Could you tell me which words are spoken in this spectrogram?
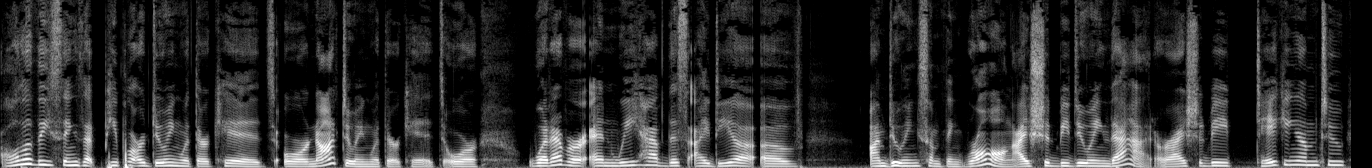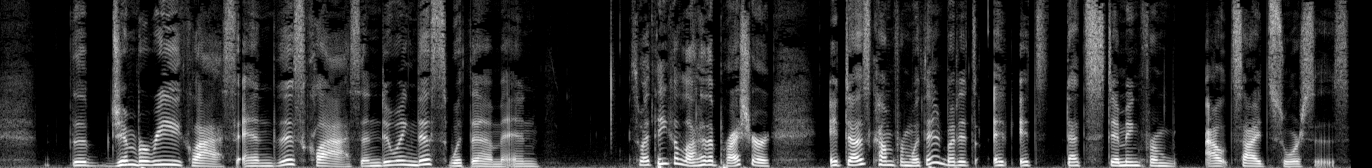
all of these things that people are doing with their kids or not doing with their kids or whatever. And we have this idea of, I'm doing something wrong. I should be doing that, or I should be taking them to the Gymboree class and this class and doing this with them. And so I think a lot of the pressure, it does come from within, but it's, it, it's, that's stemming from outside sources.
